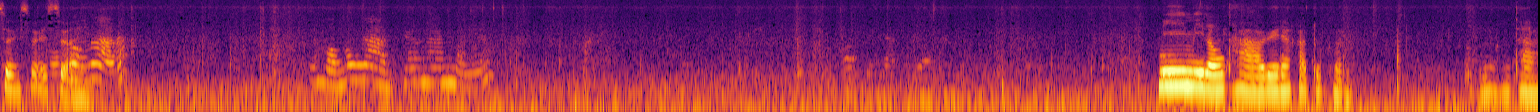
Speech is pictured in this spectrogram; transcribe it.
สวยสวยสวยมองลงหน้าเจองานเหมือนเนี้ยนี่มีรองเท้าด้วยนะคะทุกคน รองเท้า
